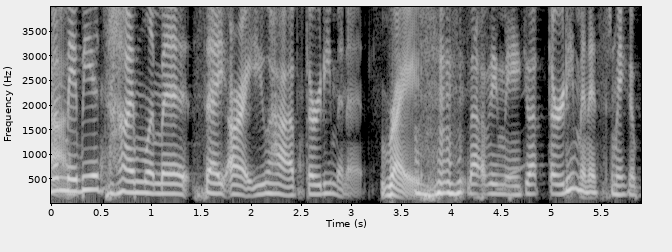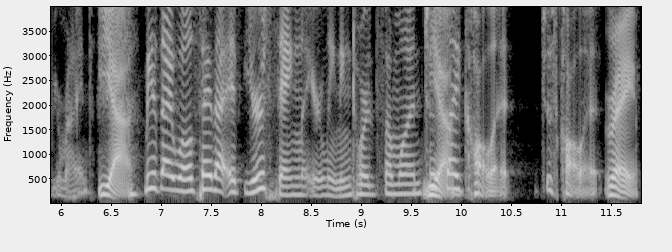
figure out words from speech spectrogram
Yeah. him maybe a time limit. Say, all right, you have 30 minutes. right? that would be me. You have 30 minutes to make up your mind. yeah, Because I will say that if you're saying that you're leaning towards someone, just Yeah. like call it. Just call it. right.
